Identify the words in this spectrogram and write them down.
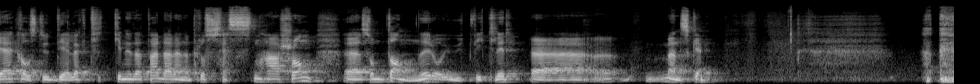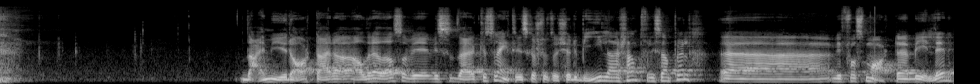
det kalles jo dialektikken i dette her. Det er denne prosessen her sånn, som danner og utvikler mennesket. Det er mye rart der allerede. Altså vi, det er jo ikke så lenge til vi skal slutte å kjøre bil her, sant, f.eks. Vi får smarte biler.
